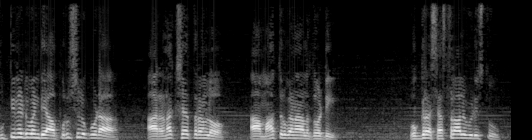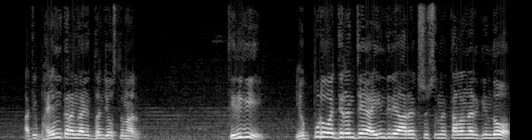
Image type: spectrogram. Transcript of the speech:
పుట్టినటువంటి ఆ పురుషులు కూడా ఆ రణక్షేత్రంలో ఆ మాతృగణాలతోటి ఉగ్ర శస్త్రాలు విడుస్తూ అతి భయంకరంగా యుద్ధం చేస్తున్నారు. తిరిగి ఎప్పుడు వజ్రంచే ఐంద్రియ ఆ రక్షసుని తల నరికిందో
